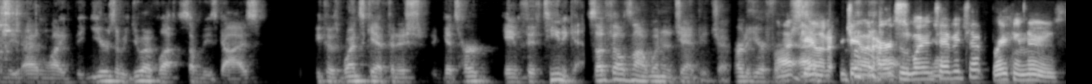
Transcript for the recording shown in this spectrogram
and, the, and like the years that we do have left. Some of these guys because Wentz can't finish, gets hurt game 15 again. Sudfeld's not winning a championship. Heard it here first. Jalen Jalen Hurts is winning Yeah. championship. Breaking news.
